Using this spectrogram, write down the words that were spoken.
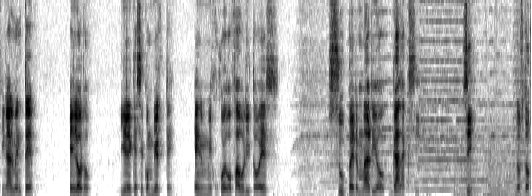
Finalmente, el oro y el que se convierte en mi juego favorito es Super Mario Galaxy. Sí, los dos.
